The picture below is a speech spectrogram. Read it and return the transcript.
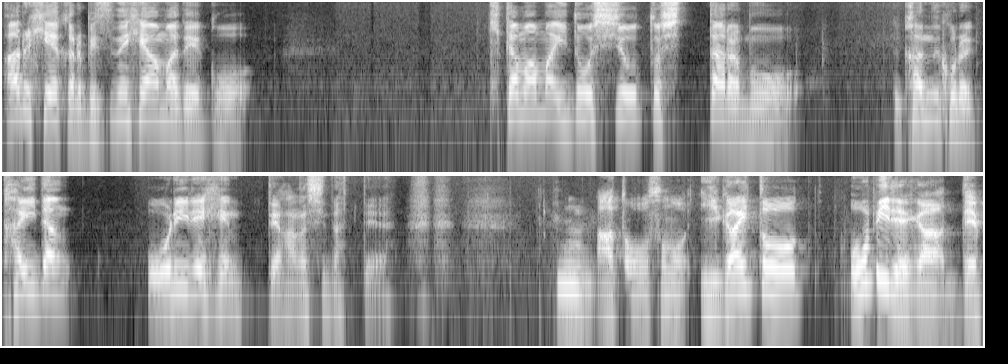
ある部屋から別の部屋までこう来たまま移動しようとしたらもう完全にこれ階段降りれへんって話になってうん。あと、その、意外と、尾びれが出っ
